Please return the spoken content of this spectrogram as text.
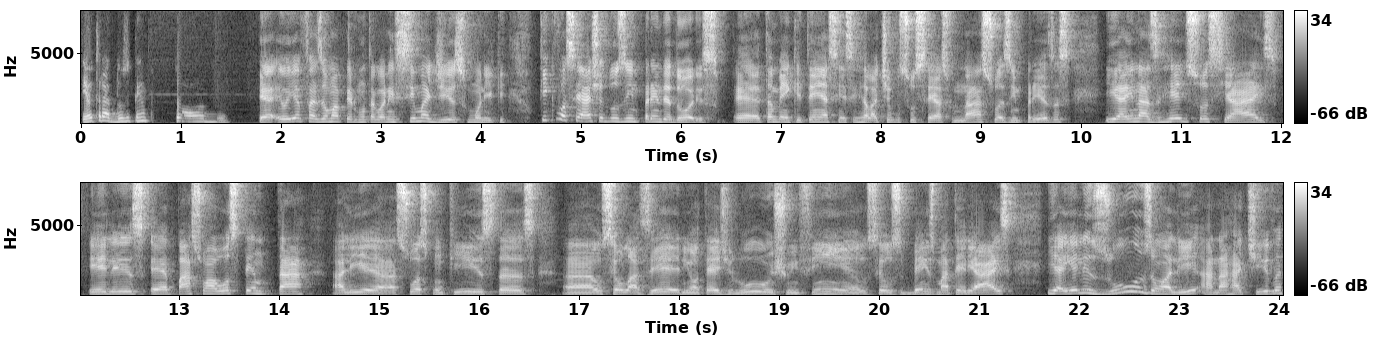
Eu traduzo o tempo todo. É, eu ia fazer uma pergunta agora em cima disso, Monique. O que, que você acha dos empreendedores é, também que têm assim, esse relativo sucesso nas suas empresas e aí nas redes sociais eles é, passam a ostentar ali as suas conquistas, uh, o seu lazer em hotéis de luxo, enfim, os seus bens materiais e aí eles usam ali a narrativa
